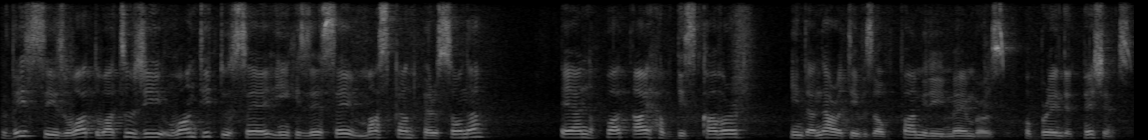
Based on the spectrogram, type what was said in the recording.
this is what Watsuji wanted to say in his essay Mask and Persona, and what I have discovered in the narratives of family members of brain dead patients.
